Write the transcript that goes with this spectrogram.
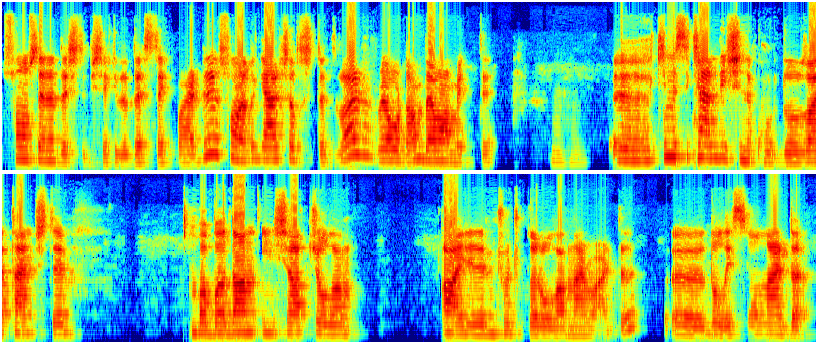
son sene de işte bir şekilde destek verdi. Sonra da gel çalış dediler ve oradan devam etti. Hı hı. Ee, kimisi kendi işini kurdu. Zaten işte babadan inşaatçı olan ailelerin çocukları olanlar vardı. Ee, dolayısıyla onlar da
